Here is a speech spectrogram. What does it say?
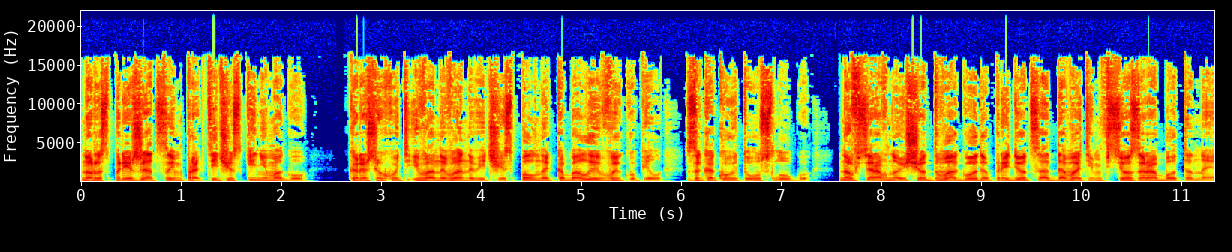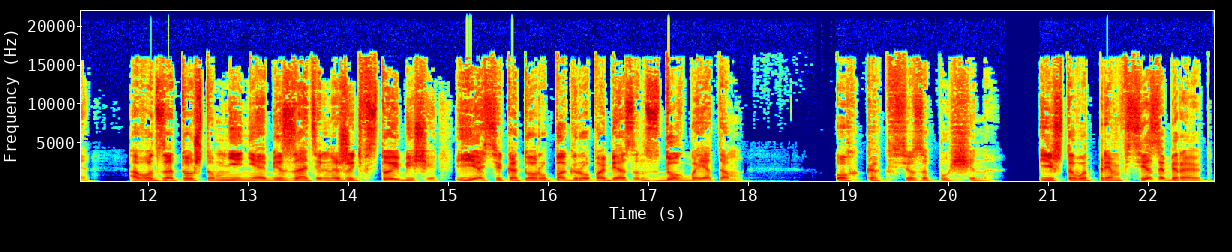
но распоряжаться им практически не могу. Хорошо, хоть Иван Иванович из полной кабалы выкупил за какую-то услугу, но все равно еще два года придется отдавать им все заработанное. А вот за то, что мне не обязательно жить в стойбище, ясе которую по гроб обязан, сдох бы я там. Ох, как все запущено. И что вот прям все забирают?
